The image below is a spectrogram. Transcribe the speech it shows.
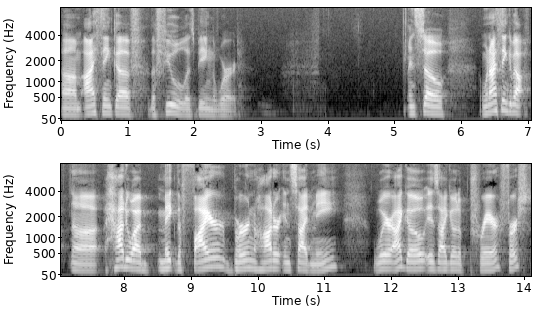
um, I think of the fuel as being the word. And so when I think about uh, how do I make the fire burn hotter inside me, where I go is I go to prayer first,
